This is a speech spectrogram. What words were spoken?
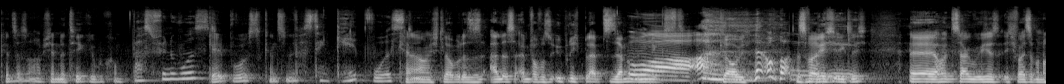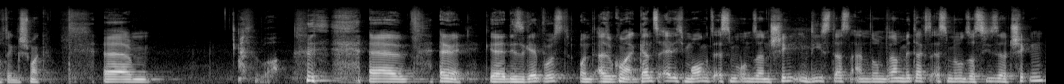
Kennst du das noch? Habe ich an der Theke bekommen. Was für eine Wurst? Gelbwurst, kennst du nicht? Was ist denn Gelbwurst? Keine Ahnung, ich glaube, das ist alles einfach, was übrig bleibt, zusammengemixt. Oh. Glaube ich. Oh, das war richtig eklig. Äh, heutzutage würde ich es, ich weiß aber noch den Geschmack. Ähm, äh, anyway, äh, diese Gelbwurst. Und also guck mal, ganz ehrlich, morgens essen wir unseren Schinken, dies, das, andere und dran. Mittags essen wir unser Caesar Chicken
